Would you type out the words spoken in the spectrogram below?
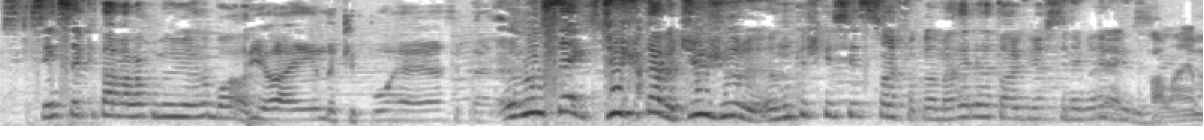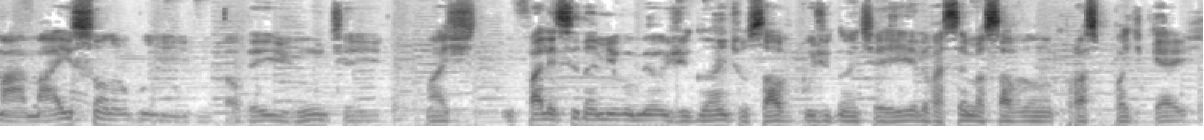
Sem ser que tava lá comigo jogando bola. Pior ainda, que porra é essa, cara? Eu não sei, te, cara, eu te juro, eu nunca esqueci esse sonho, foi a coisa mais aleatória que eu já assisti na minha é, vida. Falar em mamar e sonambulismo, talvez junte aí. Mas um falecido amigo meu, Gigante, um salve pro Gigante aí, ele vai ser meu salve no próximo podcast.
